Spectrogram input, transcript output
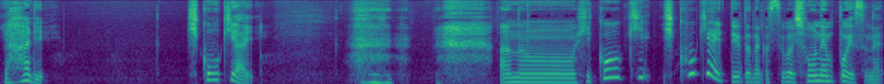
やはり飛行機愛。あのー、飛行機飛行機愛っていうとなんかすごい少年っぽいですね。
